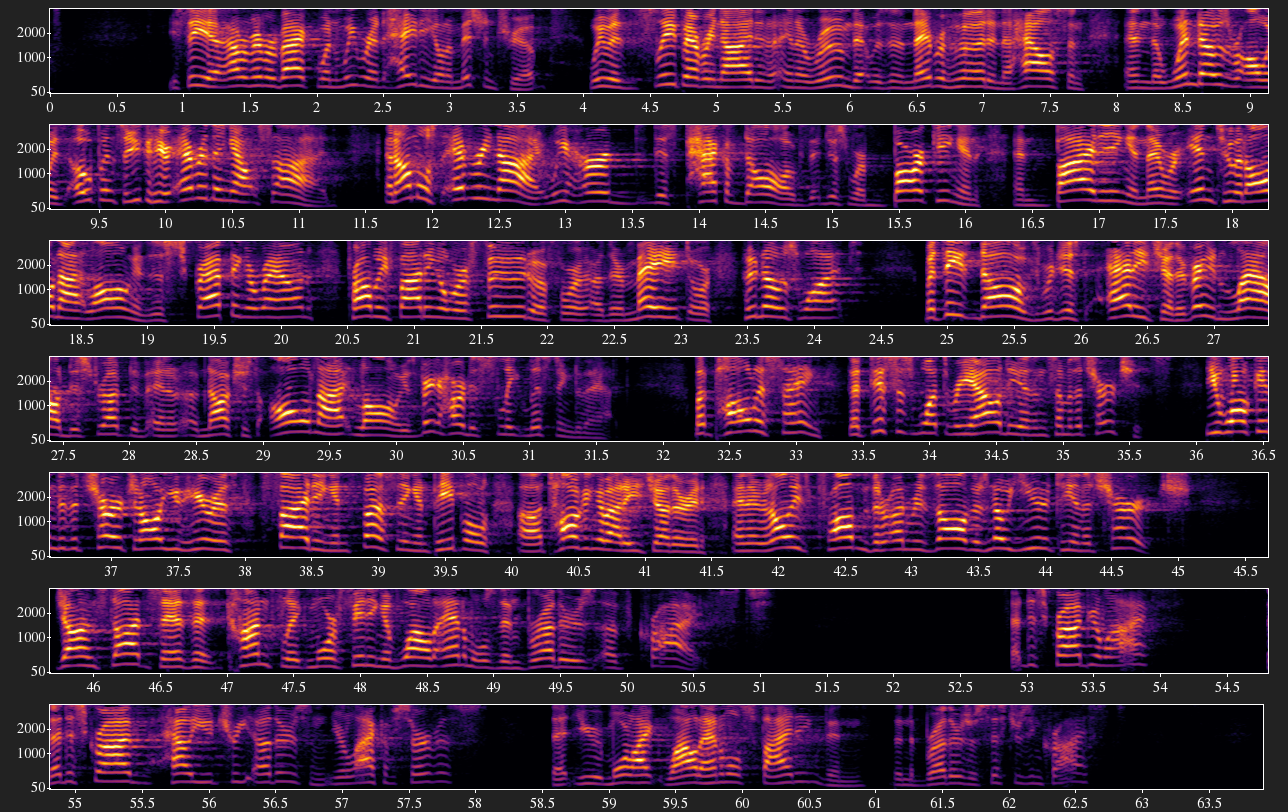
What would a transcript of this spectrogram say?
You see, I remember back when we were in Haiti on a mission trip, we would sleep every night in a, in a room that was in a neighborhood in a house, and, and the windows were always open so you could hear everything outside. And almost every night we heard this pack of dogs that just were barking and, and biting, and they were into it all night long and just scrapping around, probably fighting over food or for or their mate or who knows what. But these dogs were just at each other, very loud, disruptive, and obnoxious all night long. It's very hard to sleep listening to that. But Paul is saying that this is what the reality is in some of the churches. You walk into the church and all you hear is fighting and fussing and people uh, talking about each other, and, and there's all these problems that are unresolved. There's no unity in the church. John Stott says that conflict more fitting of wild animals than brothers of Christ. Does that describe your life? Does that describe how you treat others and your lack of service? That you're more like wild animals fighting than than the brothers or sisters in Christ?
